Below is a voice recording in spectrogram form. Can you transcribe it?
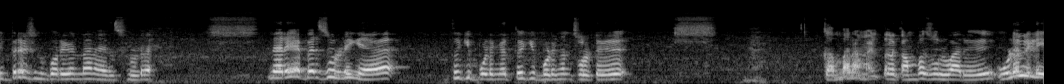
டிப்ரெஷன் குறையும் தான் நான் இதை சொல்கிறேன் நிறைய பேர் சொல்கிறீங்க தூக்கி போடுங்க தூக்கி போடுங்கன்னு சொல்லிட்டு கம்பராமாயணத்தில் கம்ப சொல்வார் உடலிலே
